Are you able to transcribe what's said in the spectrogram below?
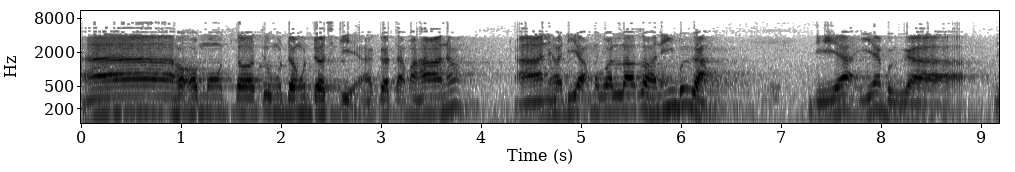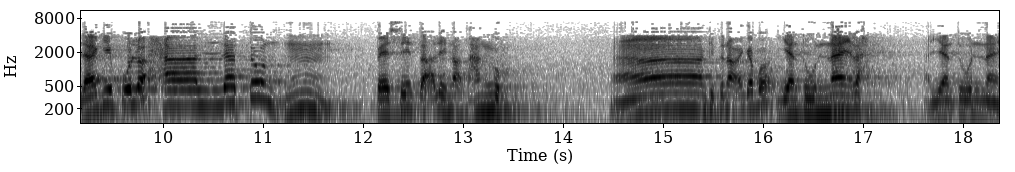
ah hak motor tu muda-muda sikit agak tak mahal no. Ah ni hak dia mughalazah ni berat. Dia ia berat. Lagi pula halatun. Hmm. Pesen tak boleh nak tangguh. Ah kita nak apa? Yang tunai lah. Yang tunai.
